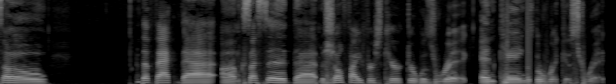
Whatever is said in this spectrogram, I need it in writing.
So the fact that um, because I said that Michelle Pfeiffer's character was Rick and Kang was the Rickest Rick,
